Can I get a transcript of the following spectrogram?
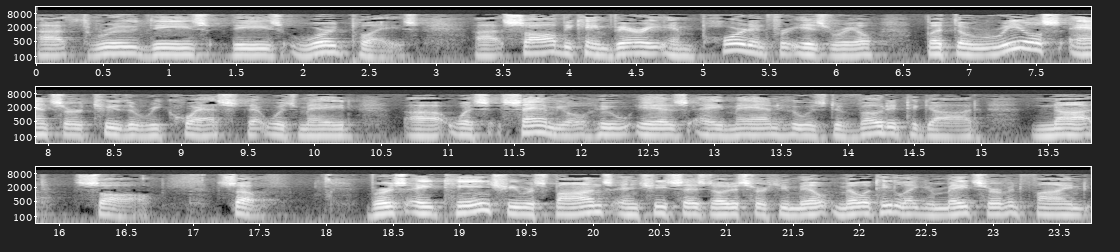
uh, through these these word plays. Uh, Saul became very important for Israel, but the real answer to the request that was made uh, was Samuel, who is a man who was devoted to God, not Saul. So Verse 18, she responds and she says, notice her humility, let your maidservant find,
